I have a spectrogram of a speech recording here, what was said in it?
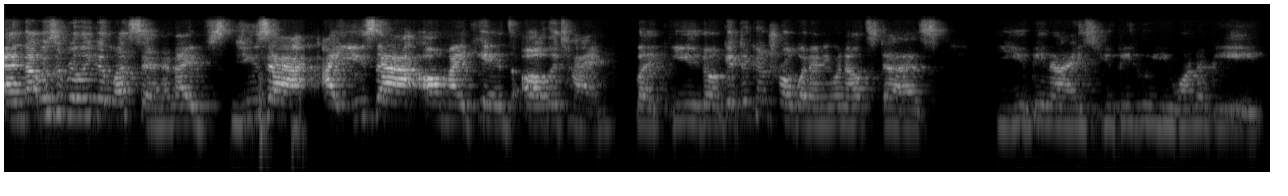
And that was a really good lesson. And I use that, I use that on my kids all the time. Like you don't get to control what anyone else does. You be nice, you be who you want to be,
